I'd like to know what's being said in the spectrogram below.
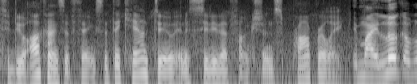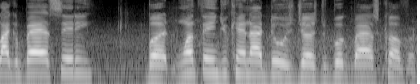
to do all kinds of things that they can't do in a city that functions properly. It might look like a bad city, but one thing you cannot do is judge the book by its cover.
